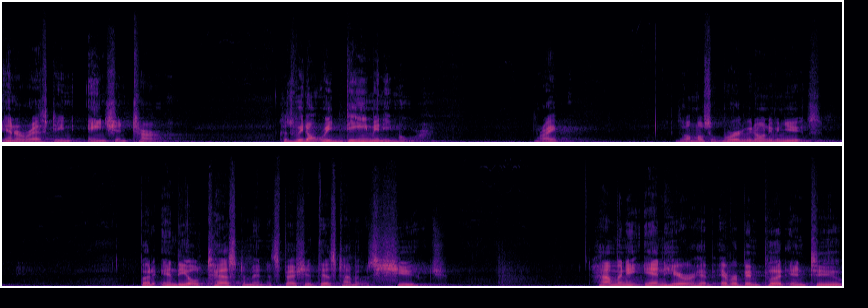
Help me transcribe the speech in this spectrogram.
interesting ancient term. Because we don't redeem anymore, right? It's almost a word we don't even use. But in the Old Testament, especially at this time, it was huge. How many in here have ever been put into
